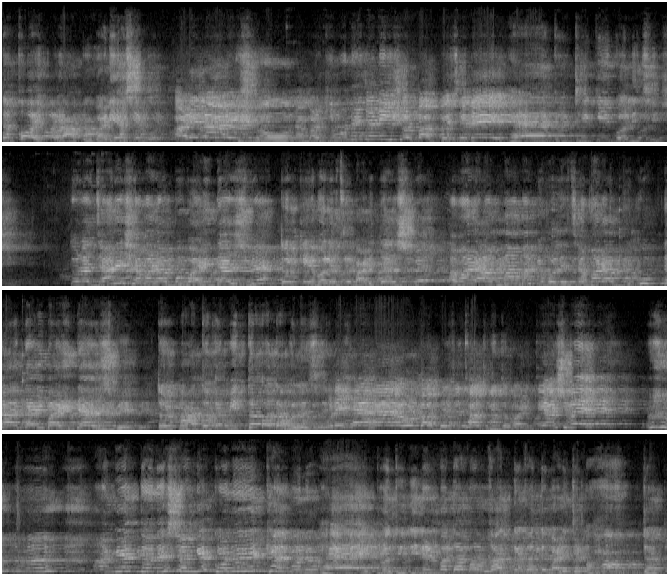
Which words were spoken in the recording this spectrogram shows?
তা কই ওর আব্বু বাড়ি আসে কই? আরে না রে শোন আমার কি মনে জানিস ওর বাপ বেছে নে হ্যাঁ তুই ঠিকই বলেছিস। তোরা জানিস আমার আব্বু বাড়িতে আসবে? তোর কে বলেছে বাড়িতে আসবে। আমার আম্মা আমাকে বলেছে আমার আব্বু খুব তাড়াতাড়ি বাড়িতে আসবে। তোর মা তোকে মিথ্যা কথা বলেছে। ওরে হ্যাঁ হ্যাঁ ওর বাপ বেঁচে থাকলি তো বাড়িতে আসবে। আমি আর তোদের সঙ্গে কোনোদিন খেলব না। হ্যাঁ প্রতিদিনের মতো এখন কাঁদতে কাঁদতে বাড়ি যাব। হ্যাঁ যত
